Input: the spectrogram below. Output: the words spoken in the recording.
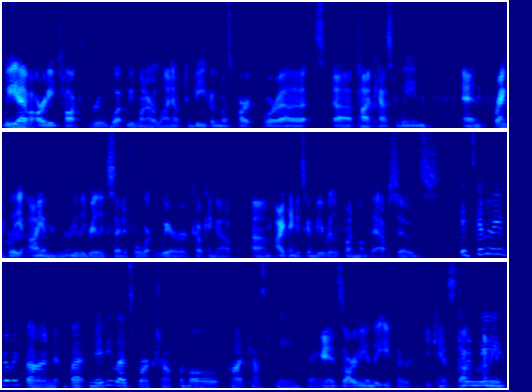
we have already talked through what we want our lineup to be for the most part for a, uh podcast ween, and frankly I am really really excited for what we're cooking up. Um, I think it's going to be a really fun month of episodes. It's gonna be really fun, but maybe let's workshop the whole podcast ween thing. It's already in the ether. You can't stop. Can I we- mean,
